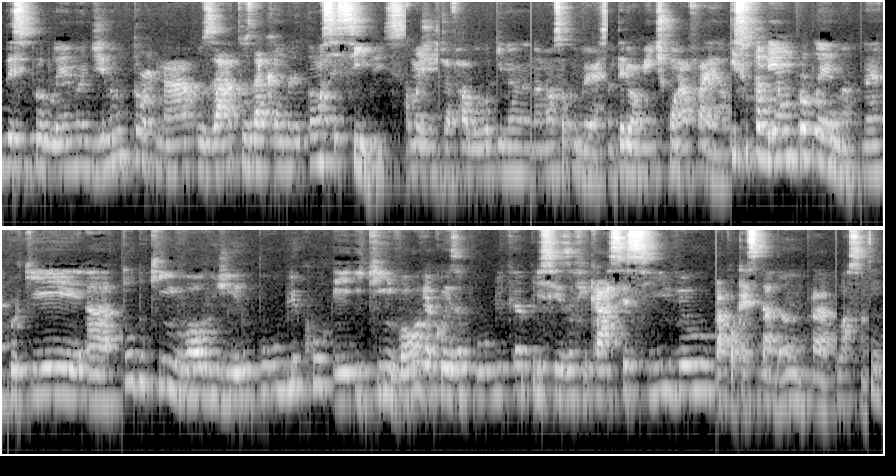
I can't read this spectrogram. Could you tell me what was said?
desse problema de não tornar os atos da Câmara tão acessíveis, como a gente já falou aqui na, na nossa conversa anteriormente com a Rafaela, isso também é um problema, né? Porque ah, tudo que envolve dinheiro público e, e que envolve a coisa pública precisa ficar acessível para qualquer cidadão, para a população. Sim,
